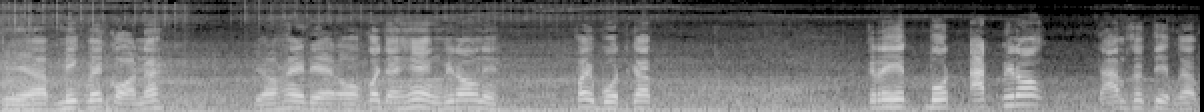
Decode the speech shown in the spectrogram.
โห นี่ครับมิกไว้ก่อนนะ เดี๋ยวให้แดดออกก็จะแห้งพี่น้องนี่ ค่อยบดครับ เกรดบดอัดพี่น้อง ตามสเต็ปครับ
